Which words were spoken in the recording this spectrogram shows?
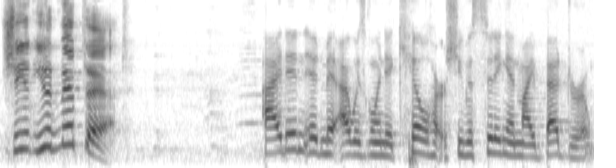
She, you admit that. I didn't admit I was going to kill her. She was sitting in my bedroom.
